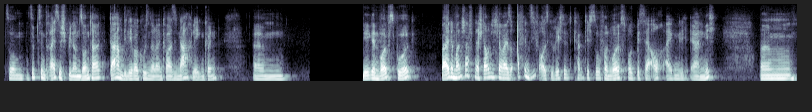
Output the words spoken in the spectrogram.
zum 17:30-Spiel am Sonntag. Da haben die Leverkusener dann quasi nachlegen können. Ähm, gegen Wolfsburg. Beide Mannschaften erstaunlicherweise offensiv ausgerichtet, kannte ich so von Wolfsburg bisher auch eigentlich eher nicht. Ähm,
